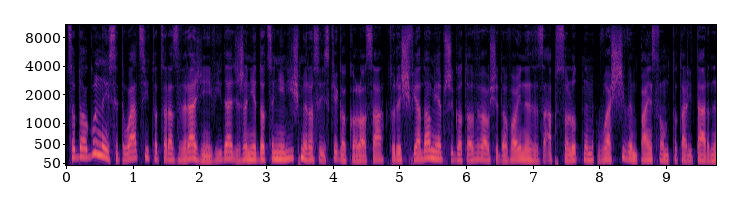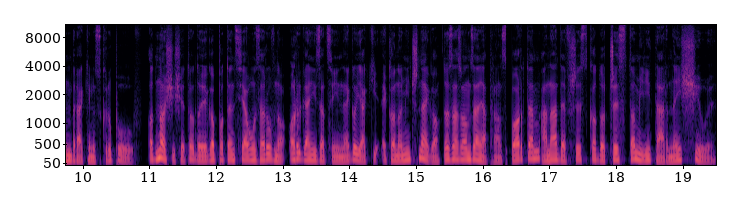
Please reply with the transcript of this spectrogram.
Co do ogólnej sytuacji, to coraz wyraźniej widać, że nie doceniliśmy rosyjskiego kolosa, który świadomie przygotowywał się do wojny z absolutnym, właściwym państwom totalitarnym brakiem skrupułów. Odnosi się to do jego potencjału zarówno organizacyjnego, jak i ekonomicznego, do zarządzania transportem, a nade wszystko do czysto militarnej siły.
